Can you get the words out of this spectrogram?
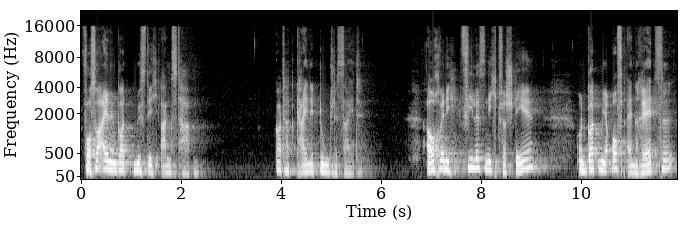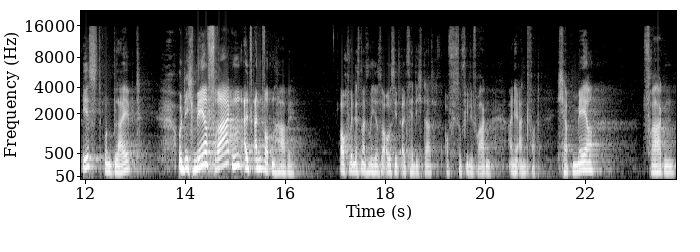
Vor so einem Gott müsste ich Angst haben. Gott hat keine dunkle Seite. Auch wenn ich vieles nicht verstehe und Gott mir oft ein Rätsel ist und bleibt und ich mehr Fragen als Antworten habe. Auch wenn es manchmal hier so aussieht, als hätte ich da auf so viele Fragen eine Antwort. Ich habe mehr Fragen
